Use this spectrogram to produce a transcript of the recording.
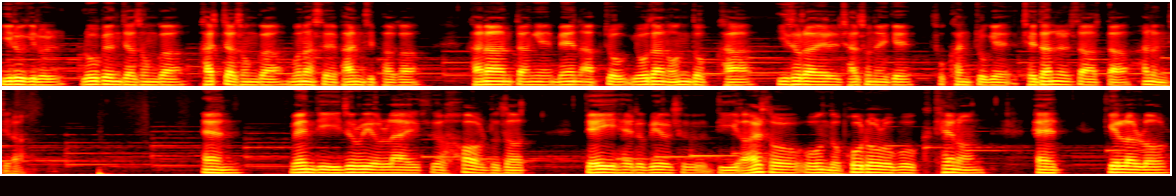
이르기를 로벤 자손과 갓 자손과 문하세 반지파가 가나안 땅의 맨 앞쪽 요단 언덕 가 이스라엘 자손에게 속한 쪽에 재단을 쌓았다 하는지라. And when the Israelites heard that they had built the altar on the border of Canaan at Gilgalad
